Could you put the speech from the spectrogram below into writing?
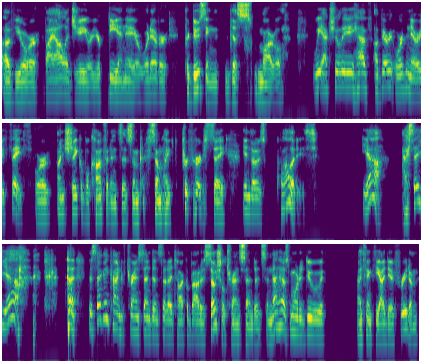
of your biology or your DNA or whatever producing this marvel. We actually have a very ordinary faith or unshakable confidence, as some, some might prefer to say, in those qualities. Yeah, I say, yeah. the second kind of transcendence that I talk about is social transcendence, and that has more to do with, I think, the idea of freedom.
